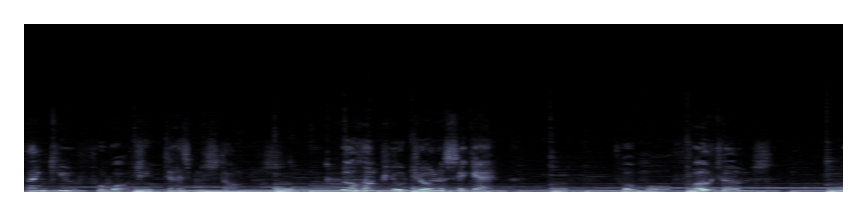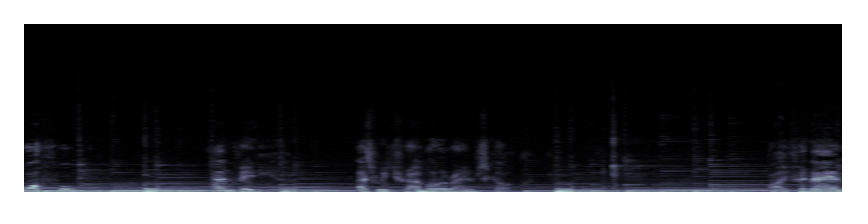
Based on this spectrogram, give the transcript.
Thank you for watching Desmond Stardust. We'll hope you'll join us again for more photos, waffle and video as we travel around Scotland. Bye for now.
